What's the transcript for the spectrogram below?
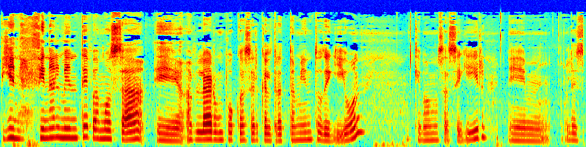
Bien, finalmente vamos a eh, hablar un poco acerca del tratamiento de guion que vamos a seguir. Em, les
